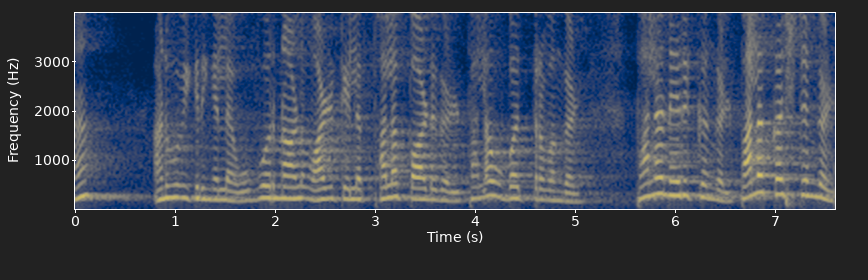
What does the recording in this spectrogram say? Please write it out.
ஆ? அனுபவிக்கிறீங்கல்ல ஒவ்வொரு நாளும் வாழ்க்கையில் பல பாடுகள் பல உபத்திரவங்கள் பல நெருக்கங்கள் பல கஷ்டங்கள்.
